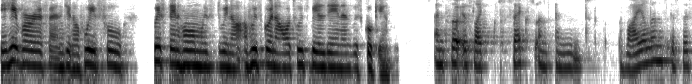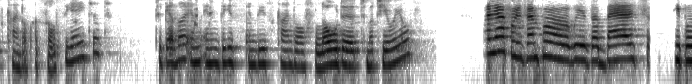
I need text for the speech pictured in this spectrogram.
behaviors and, you know, who is who, who is staying home, who is doing, who is going out, who is building and who is cooking. And so it's like sex and, and violence is this kind of associated together in, in these in these kind of loaded materials well yeah for example with the belt people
